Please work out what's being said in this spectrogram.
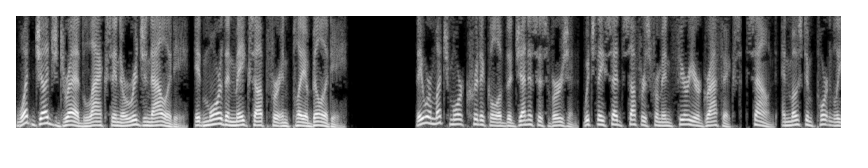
"...what Judge Dredd lacks in originality, it more than makes up for in playability." They were much more critical of the Genesis version, which they said suffers from inferior graphics, sound, and most importantly,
